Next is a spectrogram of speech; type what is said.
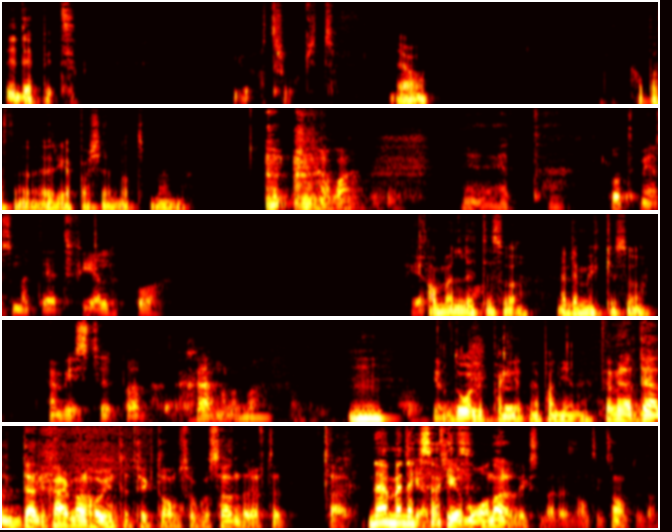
Det är deppigt. Gud vad tråkigt. Ja. Hoppas den repar sig eller något, men... ja, ett, låter mer som att det är ett fel på... Fel ja, men lite så. Eller mycket så. En viss typ av skärmarna bara. Mm. Dåligt paket med paneler. Jag menar, Dell-skärmar har ju inte tyckt om så att gå sönder efter här, Nej, men exakt. tre månader liksom, eller någonting sånt. Utan...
